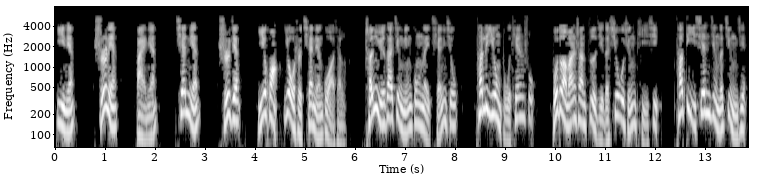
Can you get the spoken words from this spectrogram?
一年、十年、百年、千年，时间一晃又是千年过去了。陈宇在静明宫内潜修，他利用补天术，不断完善自己的修行体系。他地仙境的境界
